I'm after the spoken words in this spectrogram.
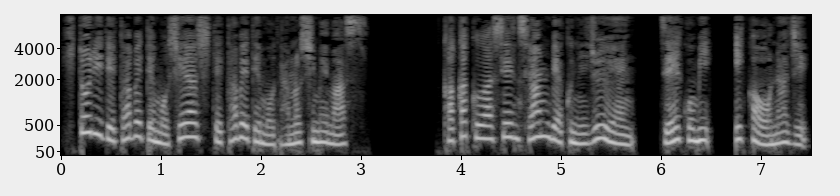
一人で食べてもシェアして食べても楽しめます。価格は1320円、税込み、以下同じ。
